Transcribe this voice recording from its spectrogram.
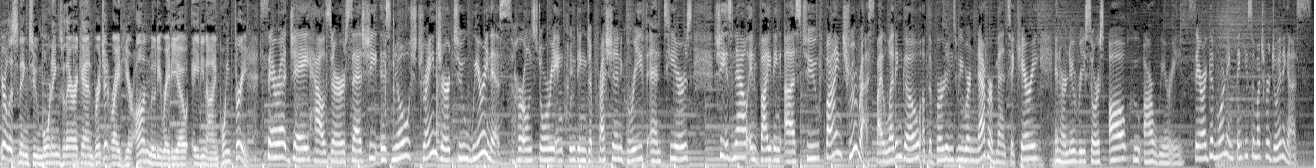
You're listening to Mornings with Eric and Brigitte right here on Moody Radio 89.3. Sarah J. Hauser says she is no stranger to weariness. Her own story, including depression, grief, and tears. She is now inviting us to find true rest by letting go of the burdens we were never meant to carry in her new resource, All Who Are Weary. Sarah, good morning. Thank you so much for joining us.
